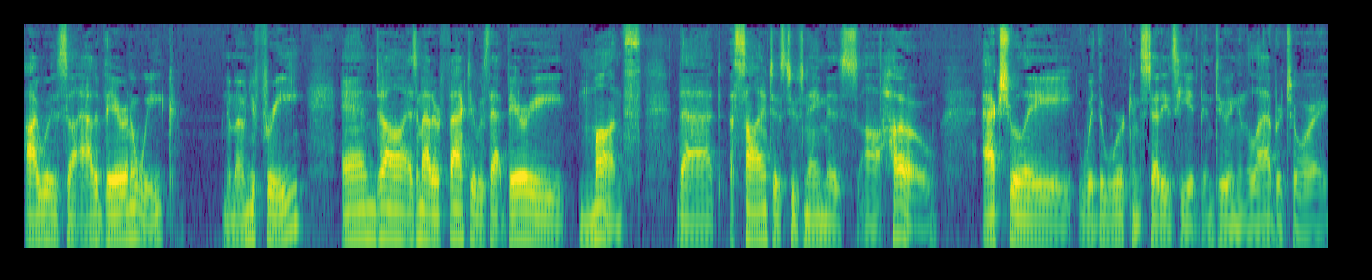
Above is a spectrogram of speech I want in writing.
I was uh, out of there in a week, pneumonia-free, and uh, as a matter of fact, it was that very month that a scientist whose name is uh, Ho, actually, with the work and studies he had been doing in the laboratory,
